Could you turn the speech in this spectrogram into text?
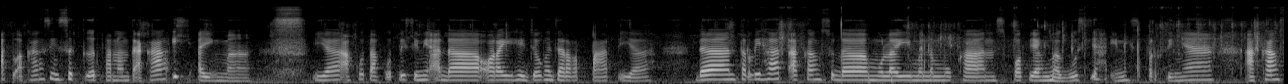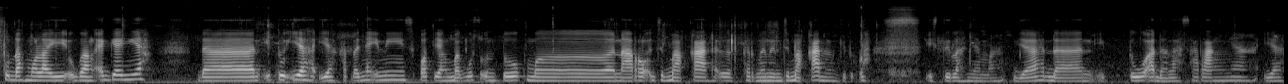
atau akang sing seket panon teh akang. Ih aing mah. Iya aku takut di sini ada orang hijau ngejar repat ya dan terlihat akang sudah mulai menemukan spot yang bagus ya. Ini sepertinya akang sudah mulai ugang egeng ya. Dan itu iya iya katanya ini spot yang bagus untuk menaruh jebakan eh, kernenin jebakan gitu lah istilahnya mah ya. Dan itu adalah sarangnya ya.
